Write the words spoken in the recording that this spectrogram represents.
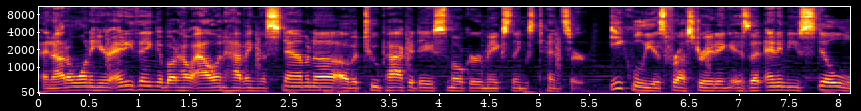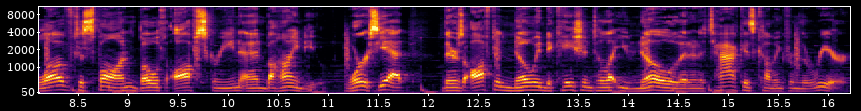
and I don't want to hear anything about how Alan having the stamina of a two pack a day smoker makes things tenser. Equally as frustrating is that enemies still love to spawn both off screen and behind you. Worse yet, there's often no indication to let you know that an attack is coming from the rear.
